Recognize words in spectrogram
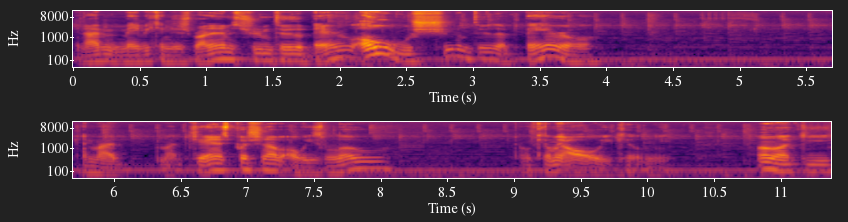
And I maybe can just run at him, shoot him through the barrel. Oh, shoot him through the barrel. And my my Janet's pushing up. Oh, he's low. Don't kill me. Oh, he killed me. Unlucky.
